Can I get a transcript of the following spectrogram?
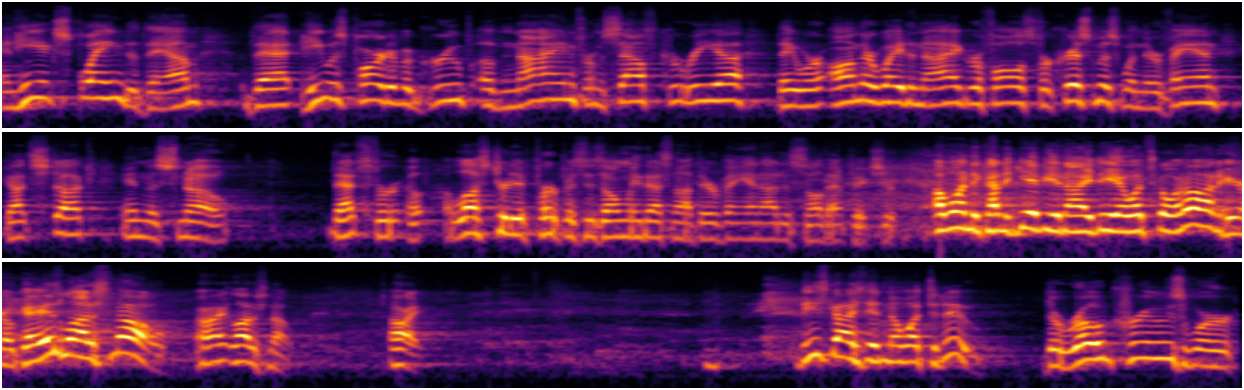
and he explained to them that he was part of a group of nine from South Korea. They were on their way to Niagara Falls for Christmas when their van got stuck in the snow. That's for illustrative purposes only. That's not their van. I just saw that picture. I wanted to kind of give you an idea what's going on here, okay? There's a lot of snow. All right, a lot of snow. All right. These guys didn't know what to do. The road crews were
